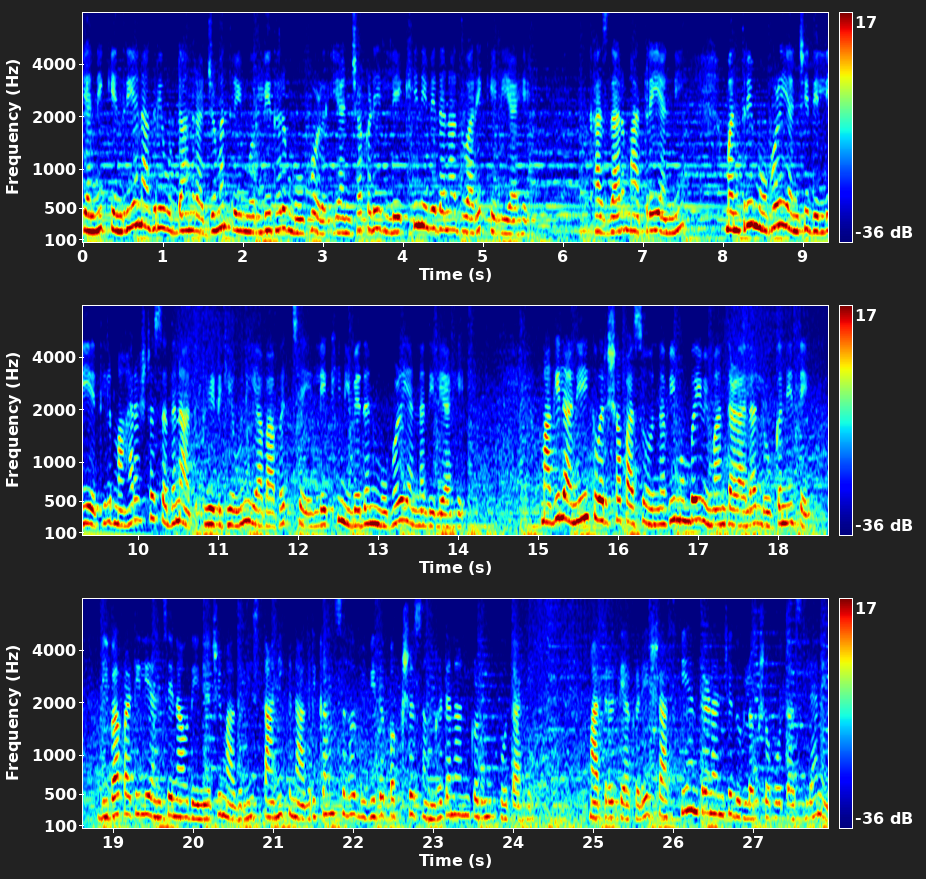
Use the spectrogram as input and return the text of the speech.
यांनी केंद्रीय नागरी उड्डाण राज्यमंत्री मुरलीधर मोहोळ यांच्याकडे लेखी निवेदनाद्वारे केली आहे. खासदार म्हात्रे यांनी मंत्री मोहोळ यांची दिल्ली येथील महाराष्ट्र सदनात भेट घेऊन याबाबतचे लेखी निवेदन मोहोळ यांना दिले आहे. मागील अनेक वर्षापासून नवी मुंबई विमानतळाला लोकनेते दिबा पाटील यांचे नाव देण्याची मागणी स्थानिक नागरिकांसह विविध पक्ष संघटनांकडून होत आहे. मात्र त्याकडे शासकीय यंत्रणांचे दुर्लक्ष होत असल्याने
